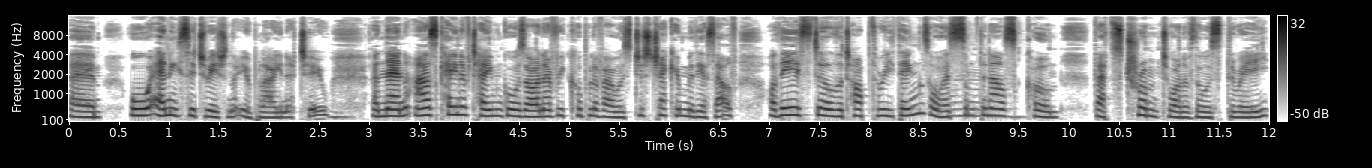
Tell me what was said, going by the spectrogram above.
um, or any situation that you're applying it to. Mm. And then as kind of time goes on, every couple of hours, just check in with yourself. Are they still the top three things, or has something else mm. come that's trumped one of those three?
